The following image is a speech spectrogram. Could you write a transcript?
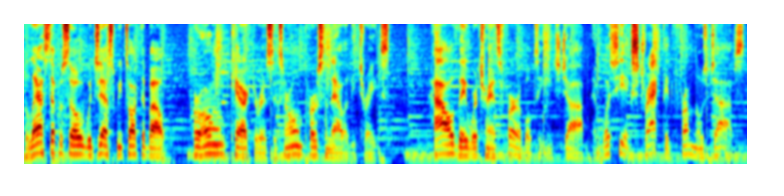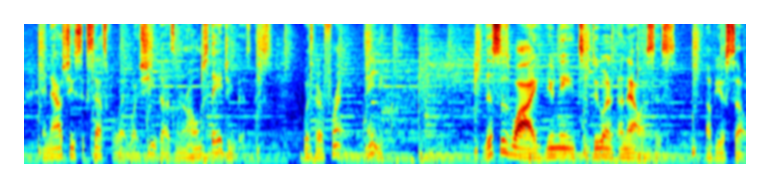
The last episode with Jes, we talked about her own characteristics, her own personality traits, how they were transferable to each job, and what she extracted from those jobs. And now she's successful at what she does in her home staging business with her friend, Amy. This is why you need to do an analysis of yourself.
